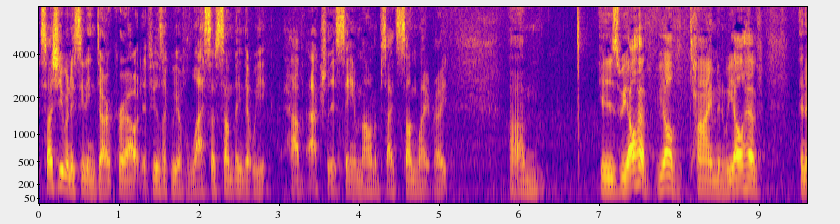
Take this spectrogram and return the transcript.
especially when it's getting darker out and it feels like we have less of something that we have actually the same amount besides sunlight, right? Um, is we all have we all have time and we all have an,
